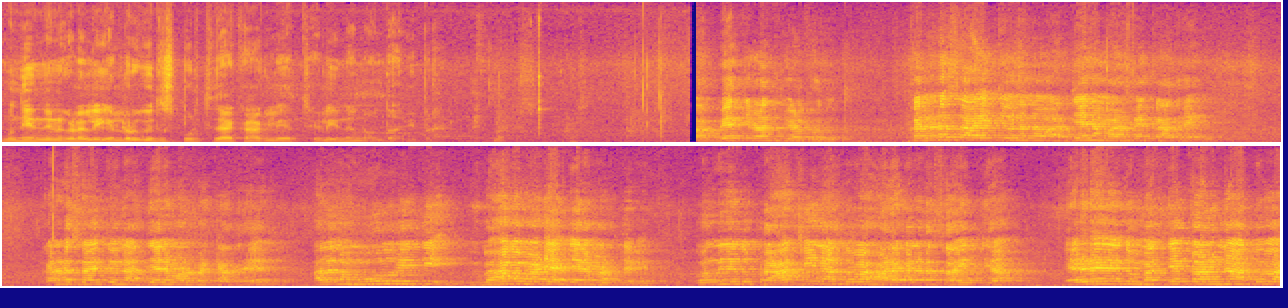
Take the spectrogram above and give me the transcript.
ಮುಂದಿನ ದಿನಗಳಲ್ಲಿ ಎಲ್ರಿಗೂ ಇದು ಸ್ಫೂರ್ತಿದಾಯಕ ಆಗಲಿ ಅಂತ ಹೇಳಿ ನನ್ನ ಒಂದು ಅಭಿಪ್ರಾಯ. ಅಭ್ಯರ್ಥಿಗಳಂತ ಹೇಳ್ಬೋದು. ಕನ್ನಡ ಸಾಹಿತ್ಯವನ್ನು ನಾವು ಅಧ್ಯಯನ ಮಾಡಬೇಕಾದ್ರೆ, ಕನ್ನಡ ಸಾಹಿತ್ಯವನ್ನು ಅಧ್ಯಯನ ಮಾಡಬೇಕಾದ್ರೆ ಅದನ್ನು ಮೂರು ರೀತಿ ವಿಭಾಗ ಮಾಡಿ ಅಧ್ಯಯನ ಮಾಡ್ತೇವೆ. ಒಂದನೇದು ಪ್ರಾಚೀನ ಅಥವಾ ಹಳಗನ್ನಡ ಸಾಹಿತ್ಯ ಎರಡನೇದು ಮಧ್ಯಕಾಲೀನ ಅಥವಾ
